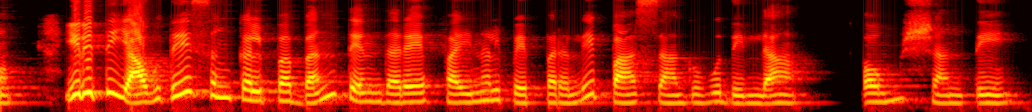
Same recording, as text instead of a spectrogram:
ಈ ರೀತಿ ಯಾವುದೇ ಸಂಕಲ್ಪ ಬಂತೆಂದರೆ ಫೈನಲ್ ಪೇಪರಲ್ಲಿ ಪಾಸ್ ಆಗುವುದಿಲ್ಲ ಓಂ ಶಾಂತಿ.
